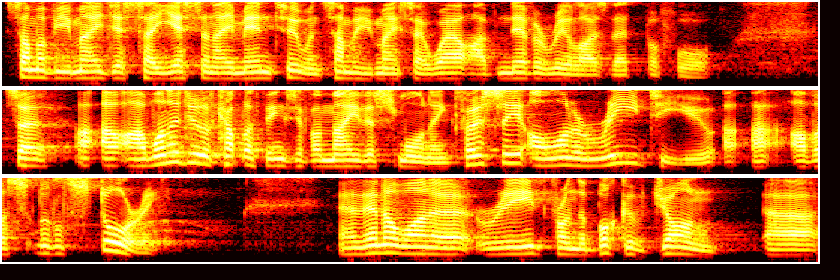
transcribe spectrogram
some of you may just say yes and amen to, and some of you may say, wow, I've never realized that before. So I, I, want to do a couple of things, if I may, this morning. Firstly, I want to read to you uh, uh, of a little story. And then I want to read from the book of John, uh,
